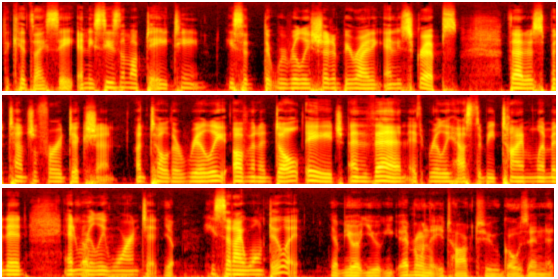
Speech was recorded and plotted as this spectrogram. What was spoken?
The kids I see, and he sees them up to 18. He said that we really shouldn't be writing any scripts that is potential for addiction until they're really of an adult age, and then it really has to be time limited and really warranted. Yep. He said, I won't do it. Yep, you, you, everyone that you talk to goes in.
